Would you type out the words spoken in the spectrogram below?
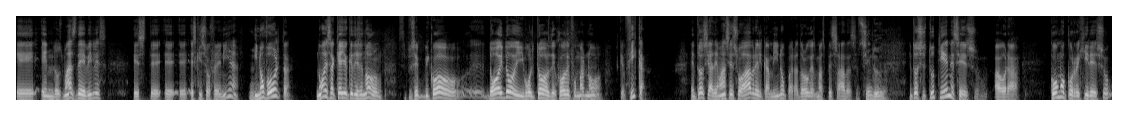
eh, en los más débiles este, eh, eh, esquizofrenia y no volta. No es aquello que dice, no, se picó doido y voltó, dejó de fumar, no, es que fica. Entonces, además, eso abre el camino para drogas más pesadas. Sin duda. Entonces, tú tienes eso. Ahora, ¿cómo corregir eso?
